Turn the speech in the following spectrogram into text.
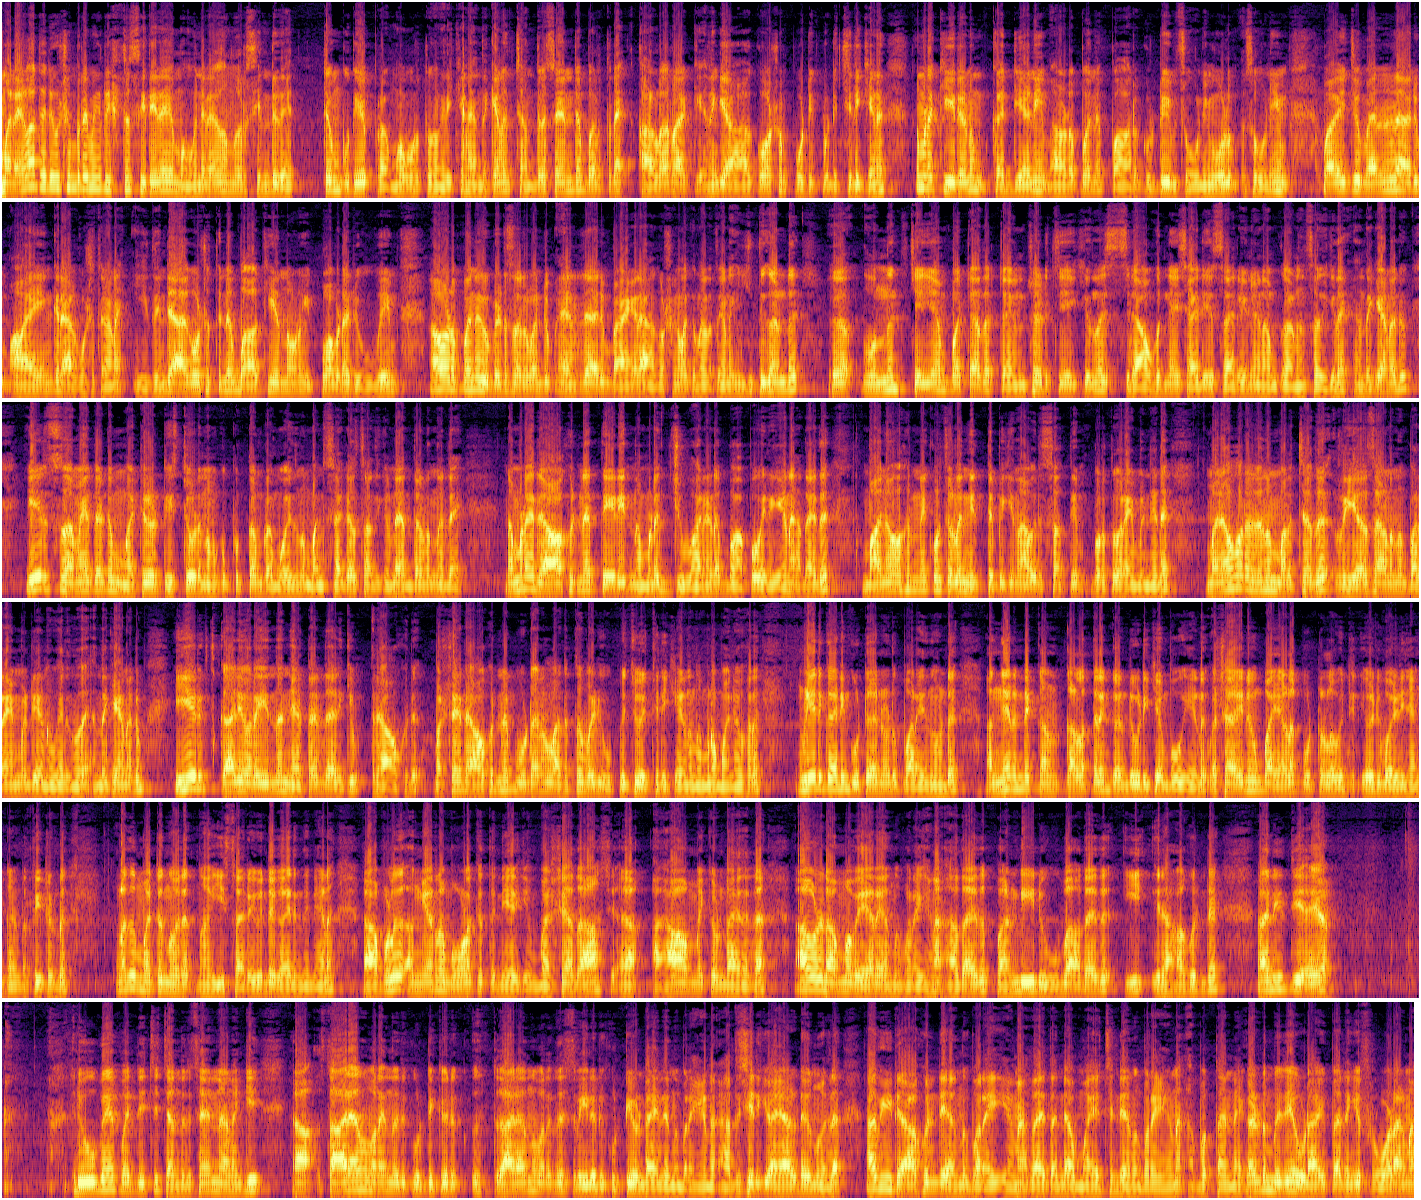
മലയാള television പ്രേമികളുടെ ഇഷ്ട സീരിയലായ മൗനരാഗം എന്ന ഒരു സീരിയലിന്റെ ഏറ്റവും പുതിയ പ്രമോ പുറത്തു വന്നിരിക്കുകയാണ്. എന്തൊക്കെയാണ്? ചന്ദ്രസേനന്റെ ബർത്ത്ഡേ കളറാക്കി അല്ലെങ്കിൽ ആഘോഷം പൊടി പൊടിച്ചിരിക്കുകയാണ് നമ്മുടെ കിരണും കല്യാണിയും. അതോടൊപ്പം തന്നെ പാർക്കുട്ടിയും സോണിമോളും സോണിയും വൈജും എല്ലാവരും ഭയങ്കര ആഘോഷത്തിലാണ്. ഇതിന്റെ ആഘോഷത്തിന്റെ ബാക്കി എന്നോണം ഇപ്പോൾ അവിടെ രൂപയും. അതോടൊപ്പം തന്നെ രൂപയുടെ സെർവന്റും എല്ലാവരും ഭയങ്കര ആഘോഷങ്ങളൊക്കെ നടത്തുകയാണ്. ഇത് കണ്ട് ഒന്നും ചെയ്യാൻ പറ്റാതെ ടെൻഷൻ അടിച്ചിരിക്കുന്ന രാഹുലിനെ ശരി സരവിനെയാണ് നമുക്ക് കാണാൻ സാധിക്കുന്നത്. എന്തൊക്കെയാണൊരു ഈ ഒരു സമയത്തായിട്ട് മറ്റൊരു ടിസ്റ്റോടെ നമുക്ക് പുത്തൻ പ്രമോയിൽ നിന്ന് മനസ്സിലാക്കാൻ സാധിക്കുന്നുണ്ട്. എന്താണെന്നല്ലേ? നമ്മുടെ രാഹുലിനെ തേടി നമ്മുടെ ജുവാനയുടെ ബാപ്പ വരികയാണ്. അതായത് മനോഹറിനെ കുറിച്ചുള്ള ഞെട്ടിപ്പിക്കുന്ന ആ ഒരു സത്യം പുറത്തു പറയാൻ വേണ്ടിയാണ്. മനോഹർ അല്ലെന്നും മറിച്ച് അത് റിയാസ് ആണെന്നും പറയാൻ വേണ്ടിയാണ് വരുന്നത്. എന്തൊക്കെയാണെങ്കിലും ഈ ഒരു കാര്യം അറിയുന്ന ഞെട്ടലായിരിക്കും രാഹുൽ പക്ഷേ രാഹുലിനെ പൂട്ടാനുള്ള അടുത്ത വഴി ഒപ്പിച്ചു വെച്ചിരിക്കുകയാണ് നമ്മുടെ മനോഹർ. ഈ ഒരു കാര്യം കൂട്ടുകാരനോട് പറയുന്നുണ്ട്. അങ്ങനെ എന്റെ കള്ളത്തരം കണ്ടുപിടിക്കാൻ പോവുകയാണ്. പക്ഷെ അതിനു മുമ്പ് അയാളെ പൂട്ടുള്ള ഒരു- വഴി ഞാൻ കണ്ടെത്തിയിട്ടുണ്ട്. അത് മറ്റൊന്നുമല്ല ഈ സരവിന്റെ കാര്യം തന്നെയാണ്. അവൾ അങ്ങേരുടെ മോളൊക്കെ തന്നെയായിരിക്കും. പക്ഷേ അത് ആ ആ അമ്മയ്ക്ക് ഉണ്ടായതല്ല അവളുടെ അമ്മ വേറെയാന്ന് പറയുകയാണ്. അതായത് പണ്ട് ഈ രൂപ അതായത് ഈ രാഹുലിന്റെ അനീതിയായ രൂപയെ പറ്റിച്ച് ചന്ദ്രസേനാണെങ്കിൽ താര എന്ന് പറയുന്ന ഒരു കുട്ടിക്ക് ഒരു താര എന്ന് പറയുന്ന സ്ത്രീയിൽ ഒരു കുട്ടി ഉണ്ടായിരുന്നെന്ന് പറയുകയാണ് അത് ശരിക്കും അയാളുടെ ഒന്നുമല്ല അത് ഈ രാഹുലിന്റെ എന്ന് പറയുകയാണ്. അതായത് തന്റെ അമ്മായച്ചന്റെ എന്ന് പറയുകയാണ്. അപ്പോൾ തന്നെക്കാട്ടും വലിയ ഉടായ്പ അല്ലെങ്കിൽ ഫ്രോഡാണ്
